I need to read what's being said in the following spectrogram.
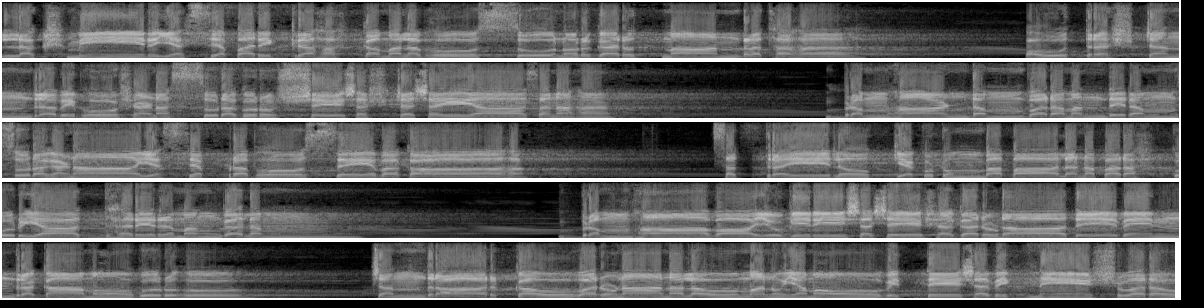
लक्ष्मीर्यस्य परिग्रहः कमलभूः सूनुर्गरुत्मान् रथः। पौत्रश्चन्द्रविभूषणः सुरगुरुः शेषश्च शय्यासनः। ब्रह्माण्डम् वरमन्दिरम् सुरगणा यस्य प्रभोः सेवकाः। सत्रैलोक्यकुटुम्बपालनपरः कुर्याद्धरिर्मङ्गलम् ब्रह्मा वायुगिरीशेषगरुडा देवेन्द्रकामो गुरुः। चन्द्रार्कौ वरुणानलौ मनुयमौ वित्तेशविघ्नेश्वरौ।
